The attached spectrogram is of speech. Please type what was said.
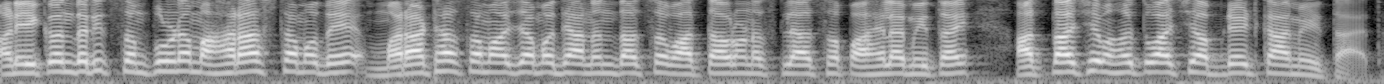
आणि एकंदरीत संपूर्ण महाराष्ट्रामध्ये मराठा समाजामध्ये आनंदाचं वातावरण असल्याचं पाहायला मिळत आहे. आत्ताचे महत्त्वाचे अपडेट काय मिळत आहेत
